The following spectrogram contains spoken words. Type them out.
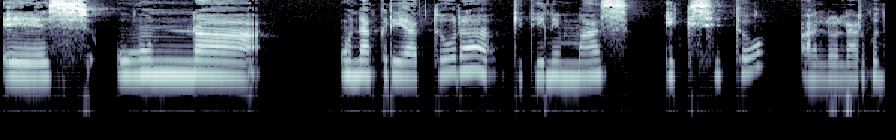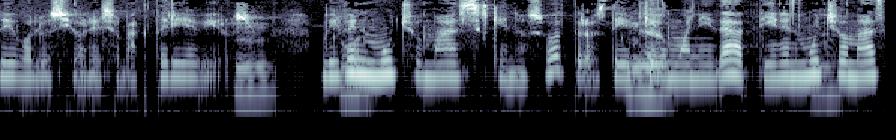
es una, una criatura que tiene más éxito a lo largo de evoluciones, bacteria y virus. Viven Bueno. mucho más que nosotros, de, que Ya. humanidad, tienen mucho más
